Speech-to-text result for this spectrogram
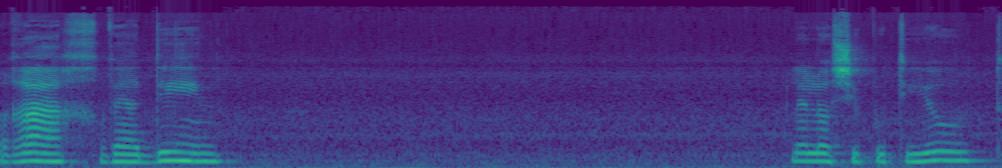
רך ועדין, ללא שיפוטיות,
